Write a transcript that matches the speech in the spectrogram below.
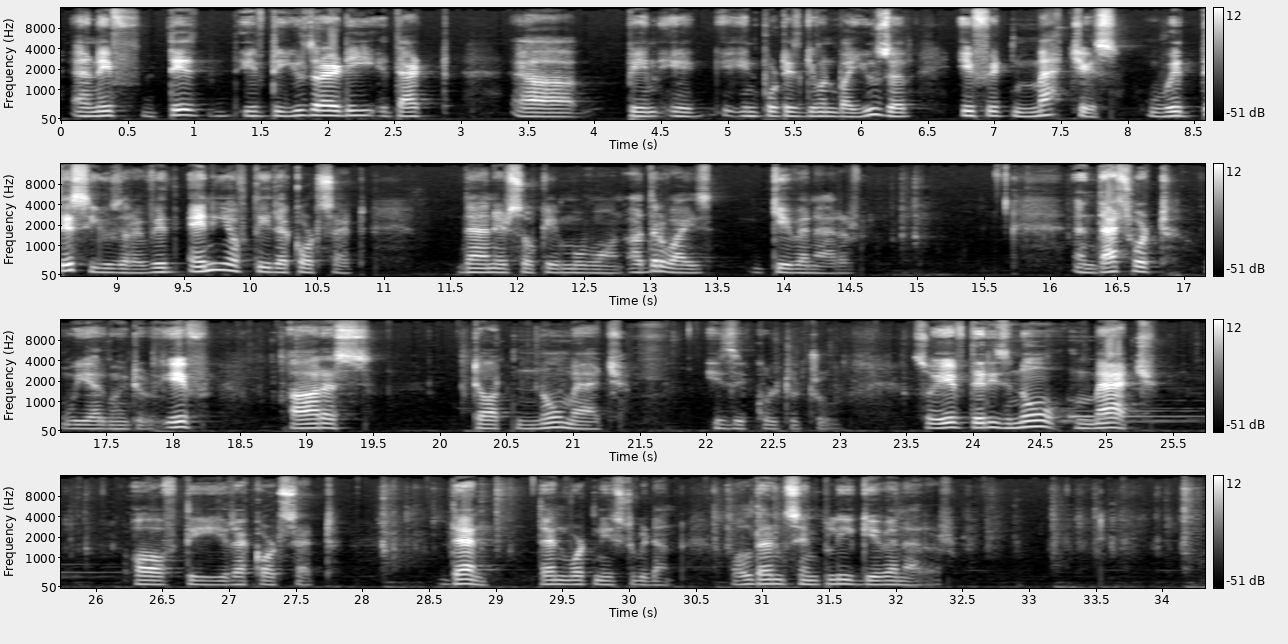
And if this if the user id that uh, pin input is given by user if it matches with this user with any of the record set then it's okay move on. Otherwise give an error and that's what we are going to do. If rs dot no match is equal to true. So if there is no match of the record set then then what needs to be done? Well then simply give an error.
